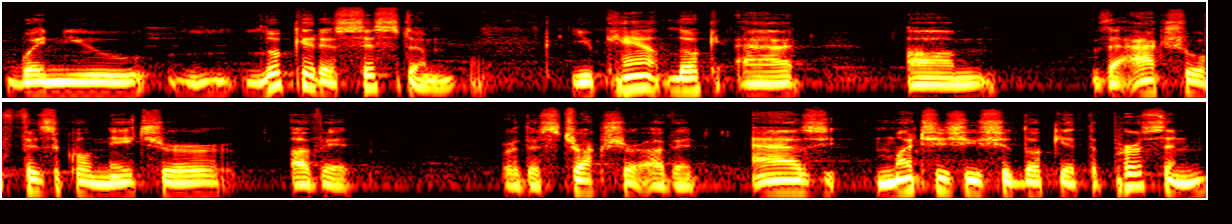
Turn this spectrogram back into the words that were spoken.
when you look at a system, you can't look at um, the actual physical nature of it or the structure of it as much as you should look at the person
